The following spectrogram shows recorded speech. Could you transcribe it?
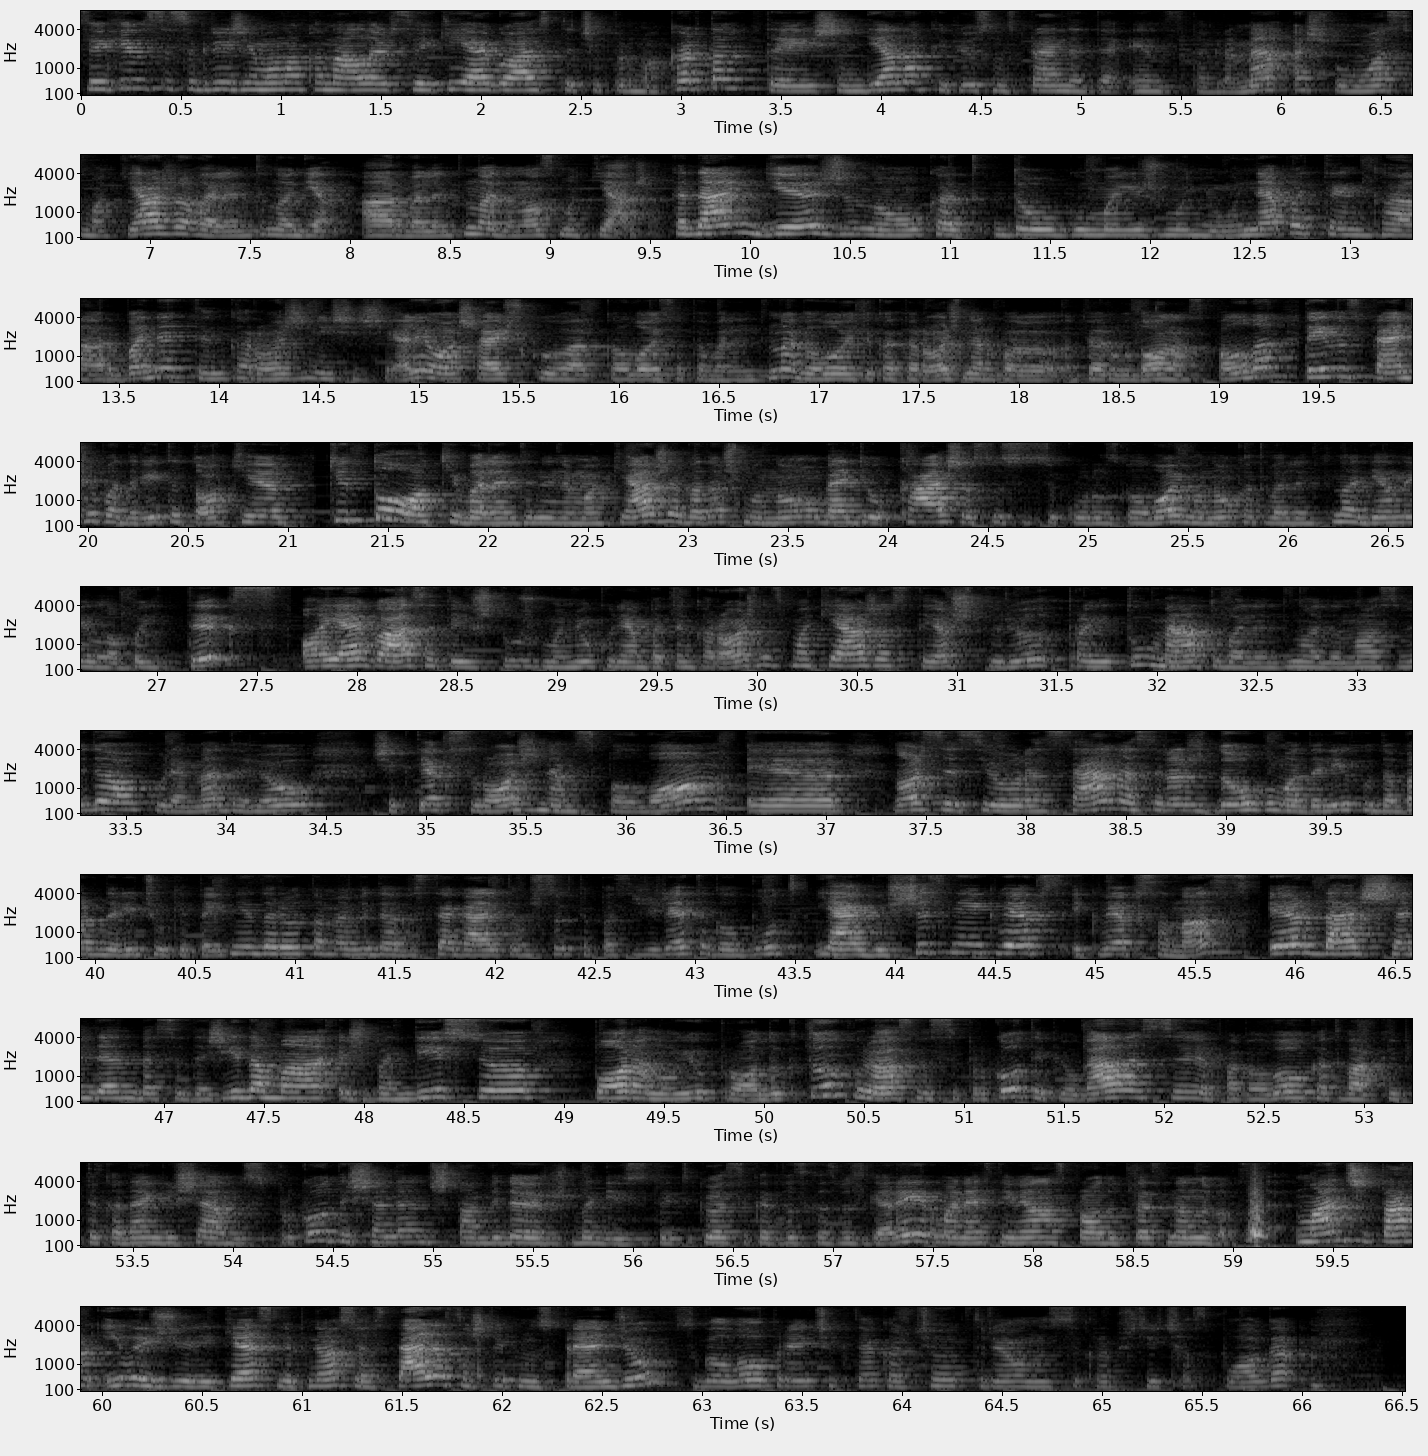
Sveiki visi sugrįžę į mano kanalą ir sveiki, jeigu esate čia pirmą kartą. Tai šiandieną, kaip jūs nusprendėte Instagrame, aš filmuosiu makiažą Valentino dieną ar Valentino dienos makiažą. Kadangi žinau, kad daugumai žmonių nepatinka arba netinka rožiniai šešėliai, o aš aišku apkalvojusiu apie Valentiną, galvoju tik apie rožinį arba apie raudoną spalvą, tai nusprendžiau padaryti tokį kitokį valentininį makiažą, bet aš manau, bent jau ką aš esu susikūrus galvoju, manau, kad Valentino dienai labai tiks. O jeigu esate iš tų žmonių, kuriems patinka rožiniai, rožinis makiažas, tai aš turiu praeitų metų Valentino dienos video, kuriame dariau šiek tiek su rožiniam spalvom ir nors jis jau yra senas ir aš daugumą dalykų dabar daryčiau kitaip nei dariau tame video, vis tiek galite užsukti pasižiūrėti, galbūt jeigu šis neįkvėps, įkvėps anas. Ir dar šiandien besidažydama išbandysiu porą naujų produktų, kuriuos nusipirkau, taip jau galasi ir pagalvojau, kad va, kaip tik kadangi šiandien nusipirkau, tai šiandien šitam video ir išbandysiu. Tai tikiuosi, kad viskas bus gerai ir manęs nei vienas produktas nenuvils. Man šitam įvaizdžiui reikės lipnios juostelės, aš taip nusprendžiau. Sugalvojau prieiti šiek tiek arčiau ir turėjau nusikrapštyti čia spuogą.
